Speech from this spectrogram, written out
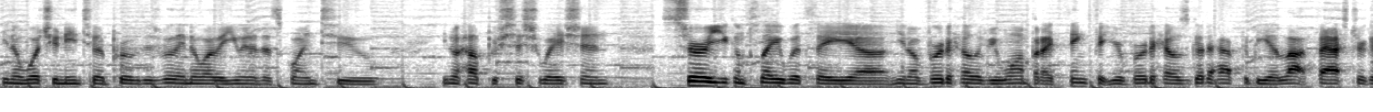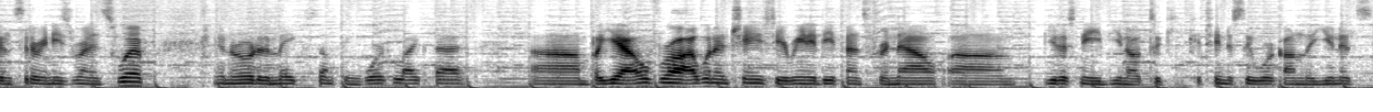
you know what you need to improve. There's really no other unit that's going to, you know, help your situation. Sure, you can play with a uh, you know Verdehile if you want, but I think that your Verdehile is going to have to be a lot faster considering he's running Swift in order to make something work like that. Um, but yeah, overall, I wouldn't change the arena defense for now. Um, you just need, you know, to continuously work on the units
